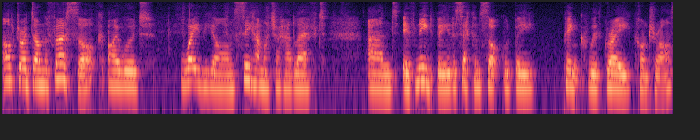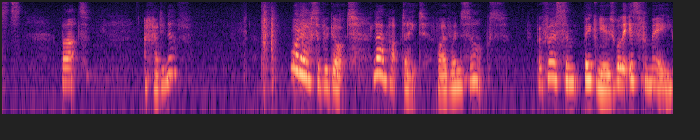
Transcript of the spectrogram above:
after I'd done the first sock I would weigh the yarn, see how much I had left and if need be the second sock would be pink with grey contrasts. But I had enough. What else have we got? Lamp update, Five Wind Socks. But first some big news, well it is for me.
